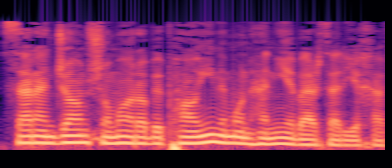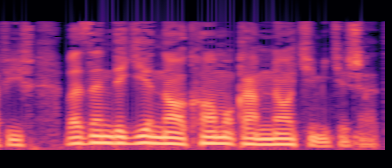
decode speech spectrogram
سرانجام شما را به پایین منحنی برتری خفیف و زندگی ناکام و غمناکی می کشد.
